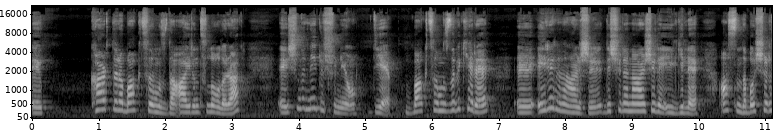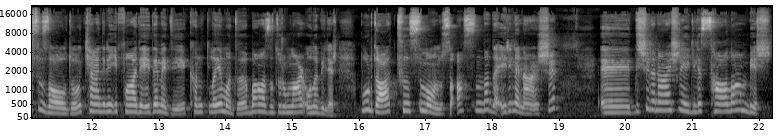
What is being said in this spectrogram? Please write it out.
E, kartlara baktığımızda ayrıntılı olarak e, şimdi ne düşünüyor diye baktığımızda bir kere e, eril enerji, dişil enerji ile ilgili aslında başarısız olduğu, kendini ifade edemediği, kanıtlayamadığı bazı durumlar olabilir. Burada tılsım onlusu aslında da eril enerji e, dişil enerji ile ilgili sağlam bir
